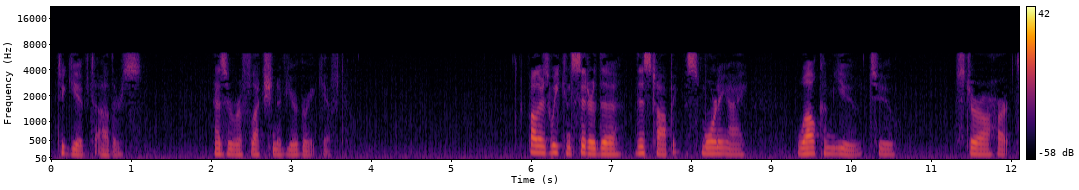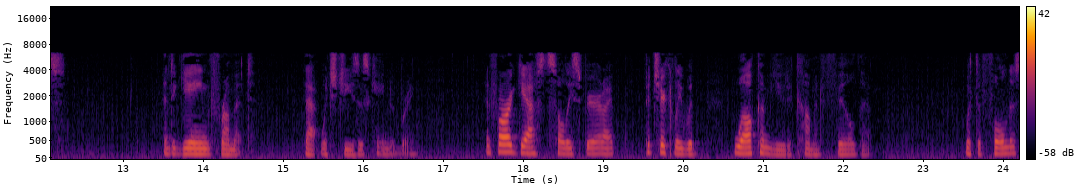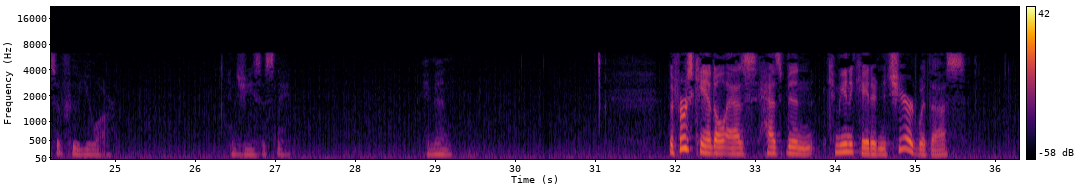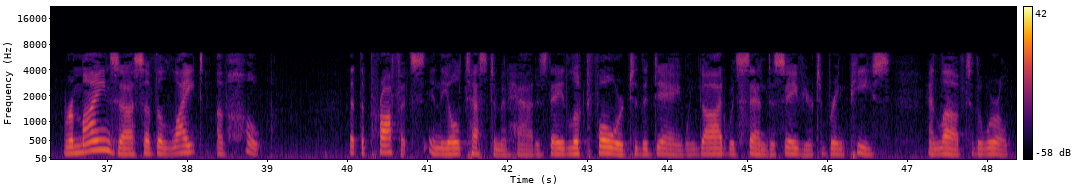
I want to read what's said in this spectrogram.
to give to others as a reflection of your great gift. Father, as we consider the, this topic this morning, I welcome you to stir our hearts and to gain from it that which Jesus came to bring. And for our guests, Holy Spirit, I particularly would welcome you to come and fill them with the fullness of who you are. In Jesus' name. Amen. The first candle, as has been communicated and shared with us, reminds us of the light of hope that the prophets in the Old Testament had as they looked forward to the day when God would send a Savior to bring peace and love to the world.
